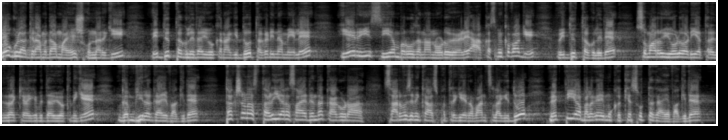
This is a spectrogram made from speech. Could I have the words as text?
ಜೋಗುಳ ಗ್ರಾಮದ ಮಹೇಶ್ ಹುನ್ನರ್ಗಿ ವಿದ್ಯುತ್ ತಗುಲಿದ ಯುವಕನಾಗಿದ್ದು ತಗಡಿನ ಮೇಲೆ ಏರಿ ಸಿಎಂ ಬರುವುದನ್ನು ನೋಡುವ ವೇಳೆ ಆಕಸ್ಮಿಕವಾಗಿ ವಿದ್ಯುತ್ ತಗುಲಿದೆ. ಸುಮಾರು ಏಳು ಅಡಿ ಎತ್ತರದಿಂದ ಕೆಳಗೆ ಬಿದ್ದ ಯುವಕನಿಗೆ ಗಂಭೀರ ಗಾಯವಾಗಿದೆ. ತಕ್ಷಣ ಸ್ಥಳೀಯರ ಸಹಾಯದಿಂದ ಕಾಗೋಡ ಸಾರ್ವಜನಿಕ ಆಸ್ಪತ್ರೆಗೆ ರವಾನಿಸಲಾಗಿದ್ದು ವ್ಯಕ್ತಿಯ ಬಲಗೈ ಮುಖಕ್ಕೆ ಸುಟ್ಟ ಗಾಯವಾಗಿದೆ.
